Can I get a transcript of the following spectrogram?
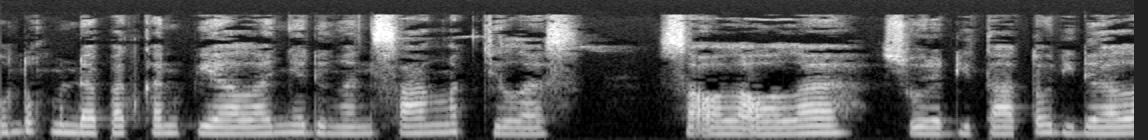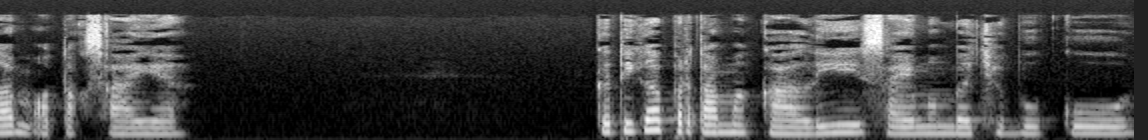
untuk mendapatkan pialanya dengan sangat jelas seolah-olah sudah ditato di dalam otak saya. Ketika pertama kali saya membaca buku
